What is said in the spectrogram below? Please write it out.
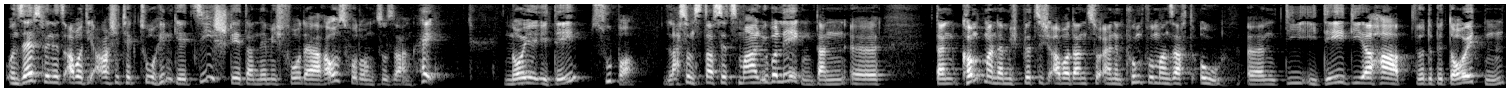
Und selbst wenn jetzt aber die Architektur hingeht, sie steht dann nämlich vor der Herausforderung zu sagen, hey, neue Idee, super, lass uns das jetzt mal überlegen. Dann, äh, dann kommt man nämlich plötzlich aber dann zu einem Punkt, wo man sagt, oh, ähm, die Idee, die ihr habt, würde bedeuten,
